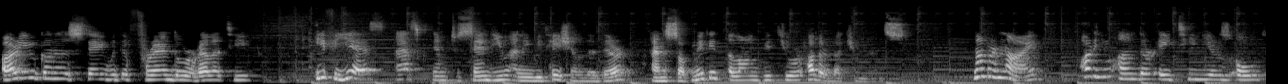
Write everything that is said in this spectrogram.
are you gonna stay with a friend or relative? If yes, ask them to send you an invitation letter and submit it along with your other documents. Number 9. Are you under 18 years old?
